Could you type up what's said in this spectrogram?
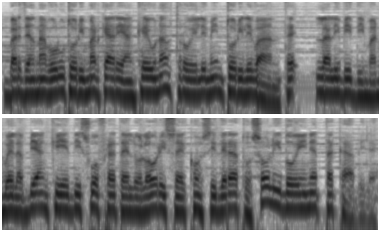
Barzan ha voluto rimarcare anche un altro elemento rilevante, l'alibi di Manuela Bianchi e di suo fratello Loris è considerato solido e inattaccabile.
